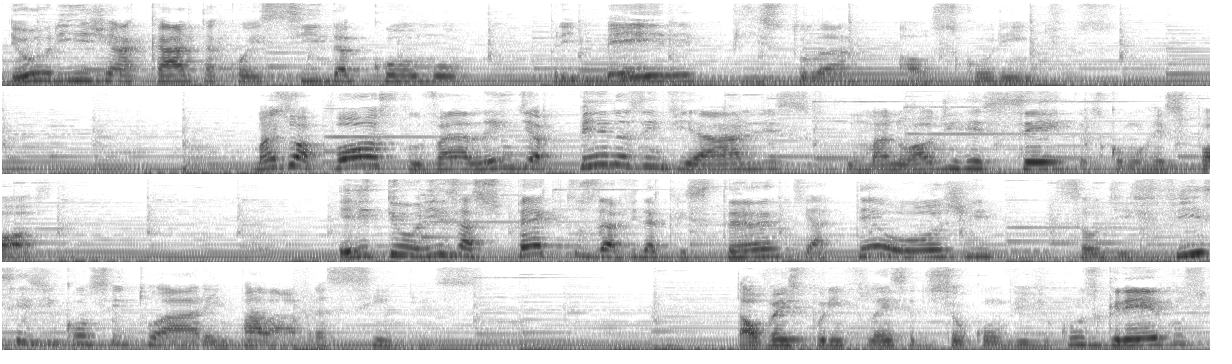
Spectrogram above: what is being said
deu origem à carta conhecida como Primeira Epístola aos Coríntios. Mas o apóstolo vai além de apenas enviar-lhes um manual de receitas como resposta. Ele teoriza aspectos da vida cristã que até hoje são difíceis de conceituar em palavras simples. Talvez por influência do seu convívio com os gregos,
